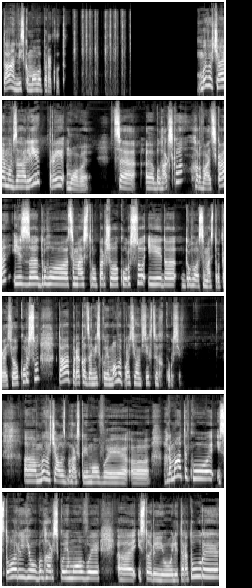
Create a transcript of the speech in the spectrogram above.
та англійська мова переклад. Ми вивчаємо взагалі три мови: це е, болгарська, хорватська із другого семестру першого курсу і до другого семестру третього курсу, та переклад з англійської мови протягом всіх цих курсів. Е, Ми вивчали з болгарської мови е, граматику, історію болгарської мови, е, історію літератури,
